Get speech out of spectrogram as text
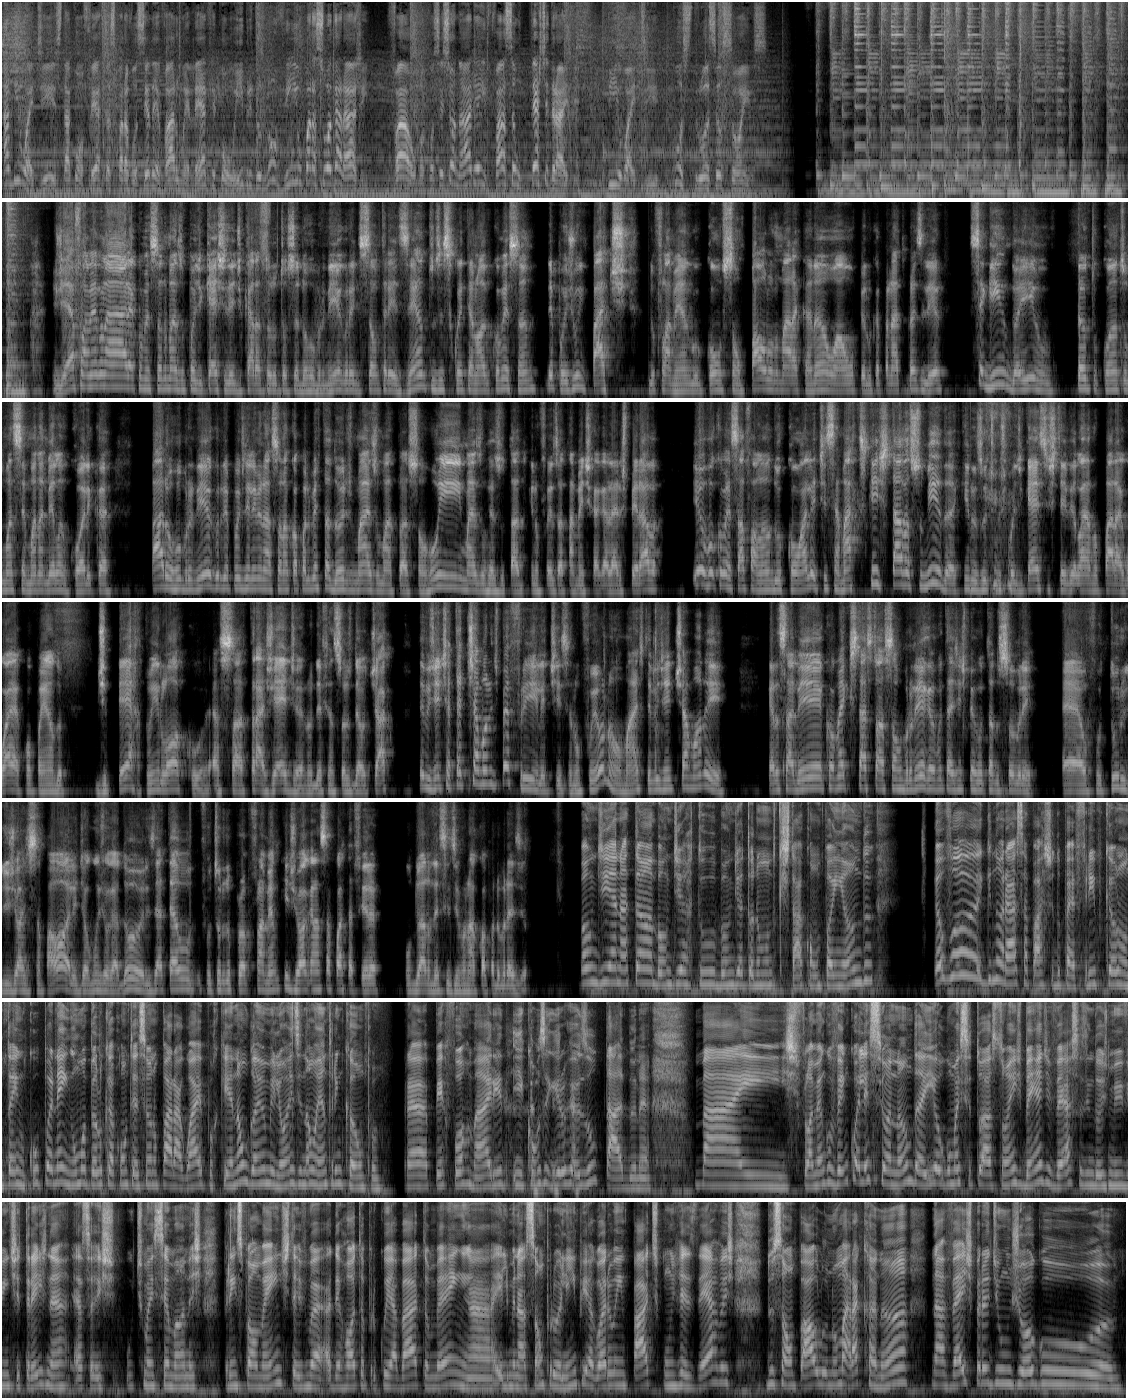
A BYD está com ofertas para você levar um elétrico ou híbrido novinho para sua garagem. Vá a uma concessionária e faça um test drive. BYD, construa seus sonhos. Já é Flamengo na área, começando mais um podcast dedicado a todo o torcedor rubro-negro, edição 359 começando, depois de um empate do Flamengo com o São Paulo no Maracanã, 1 a 1 pelo Campeonato Brasileiro, seguindo aí um tanto quanto uma semana melancólica para o rubro-negro depois da eliminação na Copa Libertadores, mais uma atuação ruim, mais um resultado que não foi exatamente o que a galera esperava. Eu vou começar falando com a Letícia Marques, que estava sumida aqui nos últimos podcasts, esteve lá no Paraguai acompanhando de perto, em loco, essa tragédia no Defensores del Chaco. Teve gente até te chamando de pé frio, Letícia. Não fui eu, não, mas teve gente te chamando aí. Quero saber como é que está a situação rubro-negra. Muita gente perguntando sobre é, o futuro de Jorge Sampaoli, de alguns jogadores, e até o futuro do próprio Flamengo, que joga nessa quarta-feira um duelo decisivo na Copa do Brasil. Bom dia, Natan. Bom dia, Arthur. Bom dia a todo mundo que está acompanhando. Eu vou ignorar essa parte do pé frio, porque eu não tenho culpa nenhuma pelo que aconteceu no Paraguai, porque não ganho milhões e não entro em campo para performar e, e, conseguir o resultado, né? Mas Flamengo vem colecionando aí algumas situações bem adversas em 2023, né? Essas últimas semanas, principalmente, teve a derrota para o Cuiabá também, a eliminação para o Olímpia e agora o empate com as reservas do São Paulo no Maracanã, na véspera de um jogo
